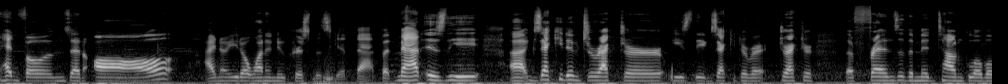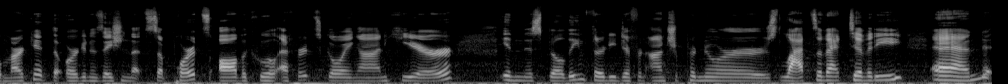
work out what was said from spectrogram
headphones, and all. I know you don't want a new Christmas gift, Matt, but Matt is the uh, executive director. He's the executive director, the Friends of the Midtown Global Market, the organization that supports all the cool efforts going on here in this building 30 different entrepreneurs, lots of activity. And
